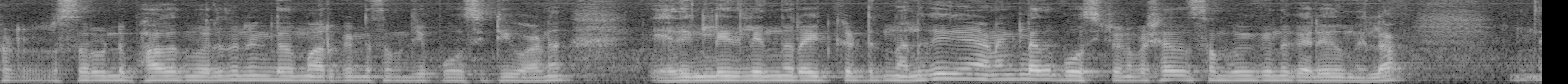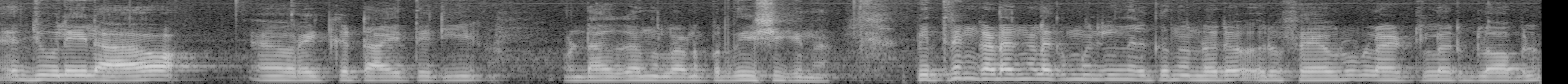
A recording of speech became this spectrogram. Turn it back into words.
ഫെഡറൽ റിസർവിന്റെ ഭാഗത്ത് വരുന്നുണ്ടെങ്കിൽ അത് മാർക്കറ്റിനെ സംബന്ധിച്ച് പോസിറ്റീവാണ്. ഏതെങ്കിലും ഇതിൽ നിന്ന് റേറ്റ് കട്ട് നൽകുകയാണെങ്കിൽ അത് പോസിറ്റീവാണ്. പക്ഷേ അത് സംഭവിക്കുമെന്ന് കരുതുന്നില്ല. ജൂലൈയിൽ ആ റേറ്റ് കട്ട് ആയിത്തെറ്റി ഉണ്ടാകുക എന്നുള്ളതാണ് പ്രതീക്ഷിക്കുന്നത്. അപ്പോൾ ഇത്തരം ഘടകങ്ങളൊക്കെ മുന്നിൽ നിൽക്കുന്നുണ്ട്. ഒരു ഒരു ഫേവറബിൾ ആയിട്ടുള്ള ഒരു ഗ്ലോബൽ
